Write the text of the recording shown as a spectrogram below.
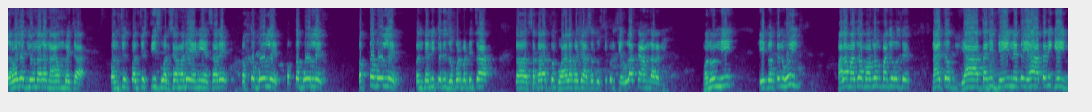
दरवाज्यात घेऊन आलो नाही मुंबईच्या पंचवीस पंचवीस तीस वर्षामध्ये यांनी एस आर ए फक्त बोललेत फक्त बोललेत फक्त बोललेत पण त्यांनी कधी झोपडपट्टीचा सकारात्मक व्हायला पाहिजे असा दृष्टिकोन ठेवलाच नाही आमदारांनी. म्हणून मी हे करतो होईल. मला माझं मॉडल माझे बोलते नाही तर या हाताने देईन नाही तर या हाताने घेईन.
